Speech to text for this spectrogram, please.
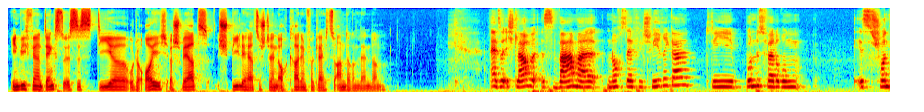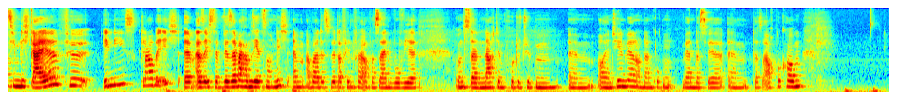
Inwiefern denkst du, ist es dir oder euch erschwert, Spiele herzustellen, auch gerade im Vergleich zu anderen Ländern? Also ich glaube, es war mal noch sehr viel schwieriger. Die Bundesförderung ist schon ziemlich geil für Indies, glaube ich. Ähm, also ich, wir selber haben sie jetzt noch nicht, ähm, aber das wird auf jeden Fall auch was sein, wo wir uns dann nach dem Prototypen ähm, orientieren werden und dann gucken werden, dass wir ähm, das auch bekommen.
